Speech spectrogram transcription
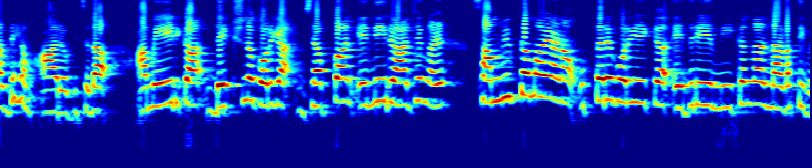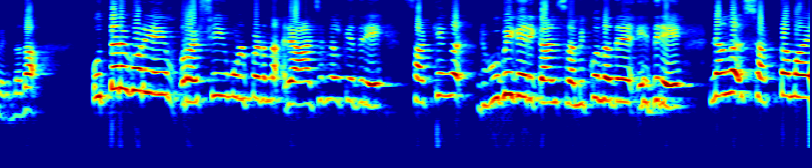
അദ്ദേഹം ആരോപിച്ചത്. അമേരിക്ക ദക്ഷിണ കൊറിയ ജപ്പാൻ എന്നീ രാജ്യങ്ങൾ സംയുക്തമായാണ് ഉത്തര കൊറിയയ്ക്ക് എതിരെ നീക്കങ്ങൾ നടത്തിവരുന്നത്. ഉത്തര കൊറിയയും റഷ്യയും ഉൾപ്പെടുന്ന രാജ്യങ്ങൾക്കെതിരെ സഖ്യങ്ങൾ രൂപീകരിക്കാൻ ശ്രമിക്കുന്നതിന് എതിരെ ഞങ്ങൾ ശക്തമായ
